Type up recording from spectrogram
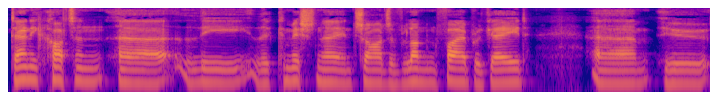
Danny Cotton, uh, the the commissioner in charge of London Fire Brigade, um, who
